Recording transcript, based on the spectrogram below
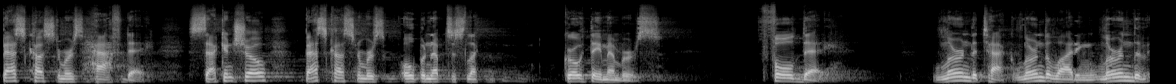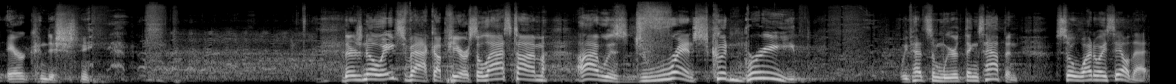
best customers half day. Second show, best customers open up to select growth day members, full day. Learn the tech, learn the lighting, learn the air conditioning. There's no HVAC up here. So last time I was drenched, couldn't breathe. We've had some weird things happen. So why do I say all that?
